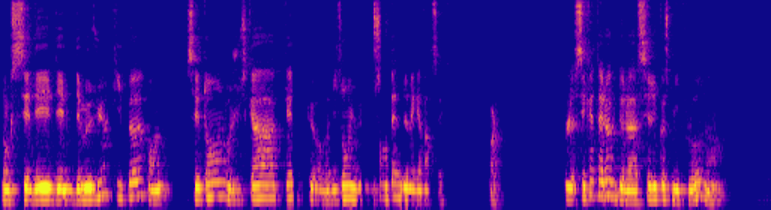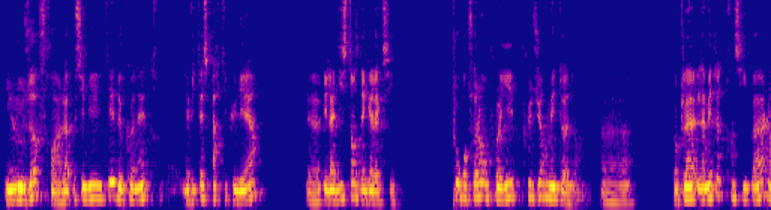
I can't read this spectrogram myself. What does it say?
Donc, c'est des, des mesures qui peuvent s'étendre jusqu'à quelques, disons, une, centaine de mégaparsecs. Voilà. Ces catalogues de la série Cosmic Flows, ils nous offrent la possibilité de connaître la vitesse particulière euh, et la distance des galaxies. Il faut pour cela employer plusieurs méthodes. Euh, donc la, méthode principale,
